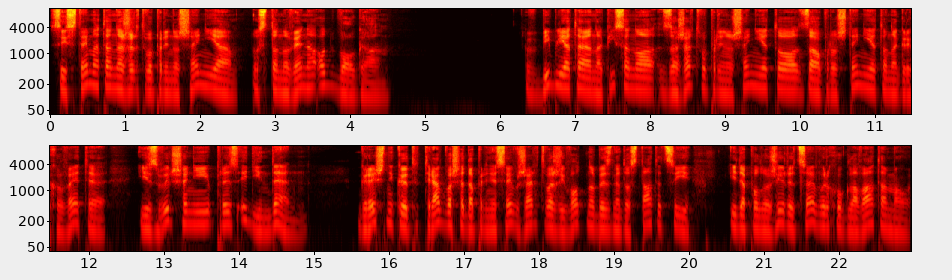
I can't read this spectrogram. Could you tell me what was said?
Системата на жертвоприношения, установена от Бога. В Библията е написано за жертвоприношението за опрощението на греховете, извършени през един ден. Грешникът трябваше да принесе в жертва животно без недостатъци и да положи ръце върху главата му,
